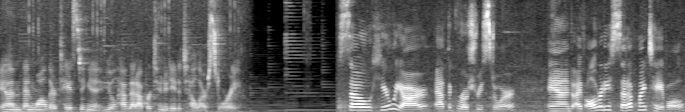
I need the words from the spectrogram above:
And then while they're tasting it, you'll have that opportunity to tell our story. So here we are at the grocery store and I've already set up my table.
